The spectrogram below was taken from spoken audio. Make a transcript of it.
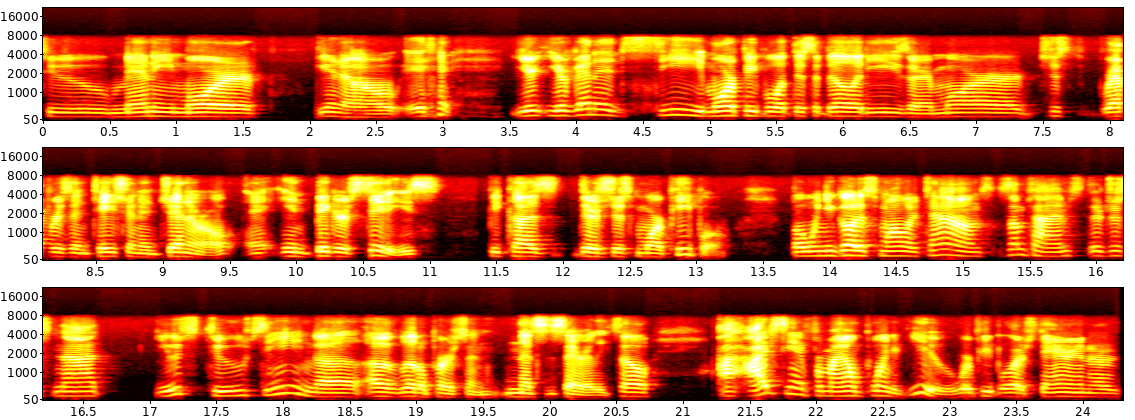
to many more you know you're you're gonna see more people with disabilities or more just representation in general eh, in bigger cities because there's just more people. But when you go to smaller towns, sometimes they're just not used to seeing a, a little person necessarily. So I, have seen it from my own point of view where people are staring or,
